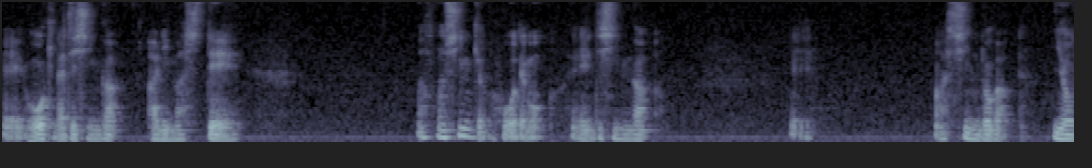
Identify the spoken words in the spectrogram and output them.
えー大きな地震がありまして、まあ、その新居の方でも、えー地震が、えまあ、震度が4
